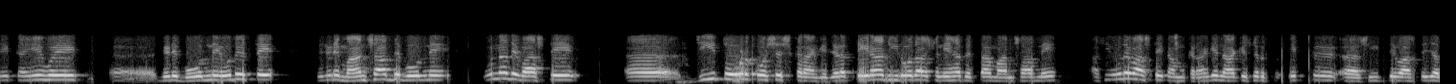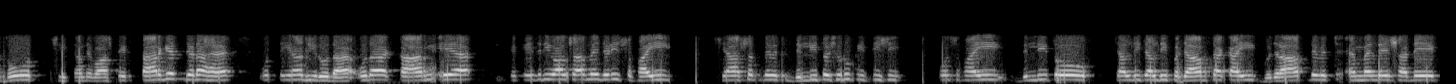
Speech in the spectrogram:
ਦੇ ਕਹੇ ਹੋਏ ਜਿਹੜੇ ਬੋਲ ਨੇ ਉਹਦੇ ਉੱਤੇ ਜਿਹੜੇ ਮਾਨ ਸਾਹਿਬ ਦੇ ਬੋਲ ਨੇ, ਉਹਨਾਂ ਦੇ ਵਾਸਤੇ ਜੀ ਤੋੜ ਕੋਸ਼ਿਸ਼ ਕਰਾਂਗੇ। ਜਿਹੜਾ 13-0 ਦਾ ਸੁਨੇਹਾ ਦਿੱਤਾ ਮਾਨ ਸਾਹਿਬ ਨੇ, ਅਸੀਂ ਉਹਦੇ ਵਾਸਤੇ ਕੰਮ ਕਰਾਂਗੇ, ਨਾ ਕਿ ਸਿਰਫ ਇੱਕ ਸੀਟ ਦੇ ਵਾਸਤੇ ਜਾਂ ਦੋ ਸੀਟਾਂ ਦੇ ਵਾਸਤੇ। ਟਾਰਗੇਟ ਜਿਹੜਾ ਹੈ, ਉਹ 13-0 ਦਾ ਉਹਦਾ ਕਾਰਨ ਇਹ ਆ ਕਿ ਕੇਜਰੀਵਾਲ ਸਾਹਿਬ ਨੇ ਜਿਹੜੀ ਸਫ਼ਾਈ ਸਿਆਸਤ ਦੇ ਵਿੱਚ ਦਿੱਲੀ ਤੋਂ ਸ਼ੁਰੂ ਕੀਤੀ ਸੀ, ਉਹ ਸਫ਼ਾਈ ਦਿੱਲੀ ਤੋਂ ਚਲਦੀ ਚਲਦੀ ਪੰਜਾਬ ਤੱਕ ਆਈ, ਗੁਜਰਾਤ ਦੇ ਵਿੱਚ ਐਮਐਲਏ ਸਾਡੇ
